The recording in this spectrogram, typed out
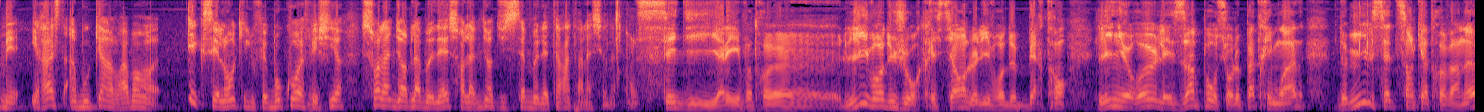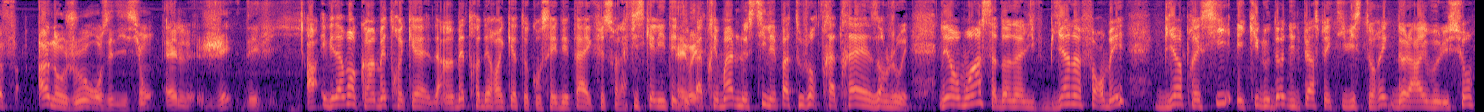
mais il reste un bouquin vraiment excellent qui nous fait beaucoup réfléchir sur l'avenir de la monnaie, sur l'avenir du système monétaire international. C'est dit. Allez, votre euh, livre du jour, Christian, le livre de Bertrand Lignereux, Les impôts sur le patrimoine de 1789 à nos jours aux éditions LGDJ. Alors évidemment, quand un maître, un maître des requêtes au Conseil d'État écrit sur la fiscalité eh du patrimoine, le style n'est pas toujours très très enjoué. Néanmoins, ça donne un livre bien informé, bien précis et qui nous donne une perspective historique de la Révolution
